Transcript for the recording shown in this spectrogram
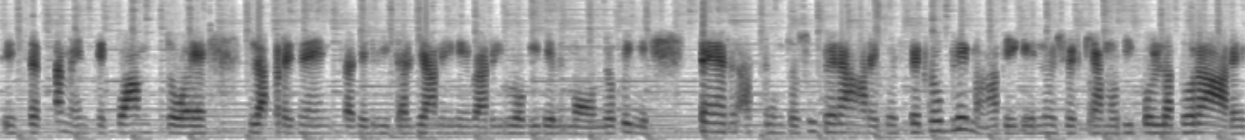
esattamente quanto è la presenza degli italiani nei vari luoghi del mondo. Quindi per appunto superare queste problematiche noi cerchiamo di collaborare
